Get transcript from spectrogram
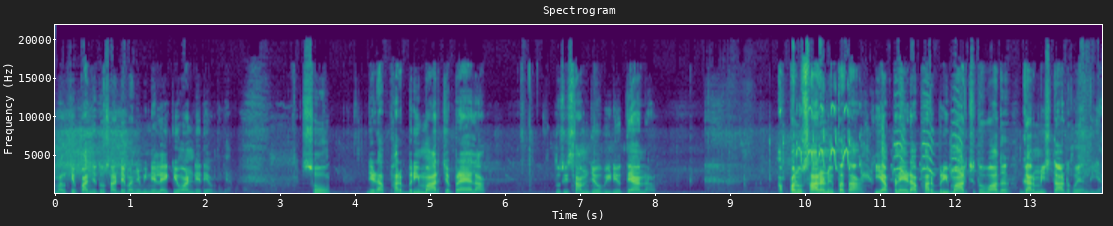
ਮਤਲਬ ਕਿ 5 ਤੋਂ 5.5 ਮਹੀਨੇ ਲੈ ਕੇ ਉਹ ਆਂਡੇ ਤੇ ਆਉਂਦੀ ਆ। ਸੋ ਜਿਹੜਾ ਫਰਵਰੀ, ਮਾਰਚ, ਅਪ੍ਰੈਲ ਆ, ਤੁਸੀਂ ਸਮਝਿਓ ਵੀਡੀਓ ਧਿਆਨ ਨਾਲ। ਆਪਾਂ ਨੂੰ ਸਾਰਿਆਂ ਨੂੰ ਹੀ ਪਤਾ ਕਿ ਆਪਣੇ ਜਿਹੜਾ ਫਰਵਰੀ, ਮਾਰਚ ਤੋਂ ਬਾਅਦ ਗਰਮੀ ਸਟਾਰਟ ਹੋ ਜਾਂਦੀ ਆ।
